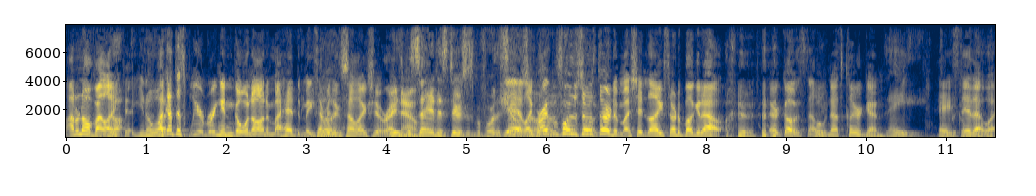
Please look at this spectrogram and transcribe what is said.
I don't know if I liked it. you know what? I got this weird ringing going on in my head that makes everything does. sound like shit right He's now. been saying this too since before the show. yeah, like so right it was before the show dog. started, my shit like started bugging out. there it goes. No, now it's clear again. Hey. Hey, stay that way.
